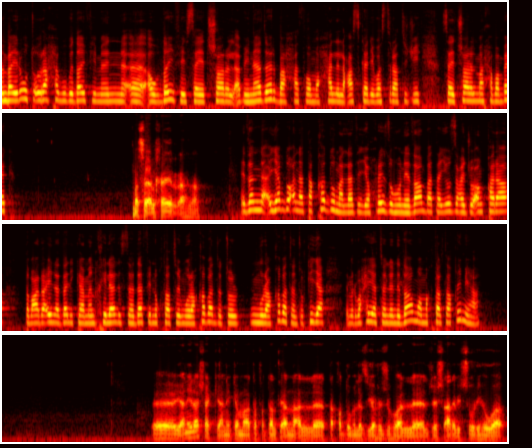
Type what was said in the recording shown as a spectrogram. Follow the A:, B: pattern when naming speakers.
A: من بيروت أرحب بضيفي من أو ضيفي السيد شارل أبي نادر باحث ومحلل عسكري واستراتيجي. سيد شارل مرحبا بك.
B: مساء الخير أهلا.
A: إذا يبدو أن التقدم الذي يحرزه نظام بات يزعج أنقرة. طبعا رأينا ذلك من خلال استهداف نقطة مراقبة مراقبة تركية لمروحية للنظام ومقتل طاقمها
B: يعني لا شك يعني كما تفضلت أن التقدم الذي يحرجه الجيش العربي السوري هو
